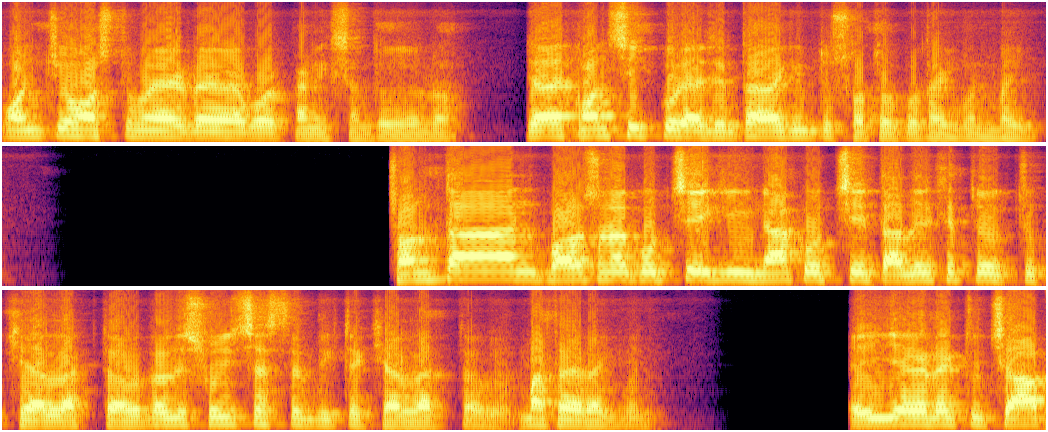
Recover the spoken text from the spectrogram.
পঞ্চম, অষ্টমের একটা আবার কানেকশন তৈরি হলো। যারা কনসিভ করে আছেন, তারা কিন্তু সতর্ক থাকবেন ভাই। সন্তান পড়াশোনা করছে কি না করছে, তাদের ক্ষেত্রেও একটু খেয়াল রাখতে হবে। তাদের শরীর স্বাস্থ্যের দিকটা খেয়াল রাখতে হবে। মাথায় রাখবেন। এই জায়গাটা একটু চাপ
